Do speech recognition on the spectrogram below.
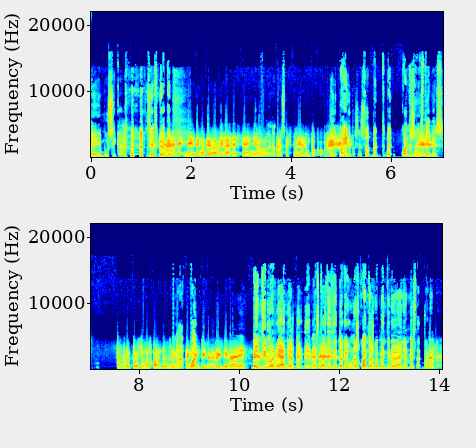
eh, música. Yo creo que... Nada, me, me tengo que obligar este año Bueno, a- pues- a, estudiar un poco. Bueno, pues esto... ¿Cuántos años tienes? Eh, Pues unos cuantos, ¿eh? Nah, Tengo ¿cuán- 29. 29. 29 años. Me, me- me estás diciendo que unos cuantos con 29 años me están... Bueno, pero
